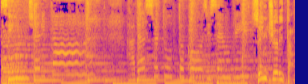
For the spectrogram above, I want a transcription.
Sincerità, adesso è tutto così semplice. Sincerità.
